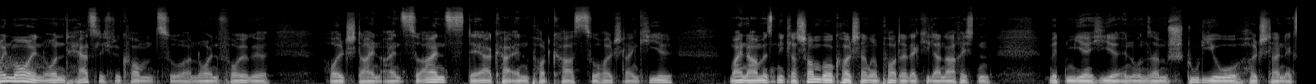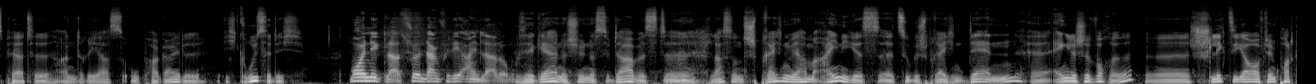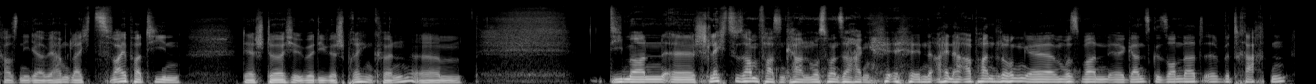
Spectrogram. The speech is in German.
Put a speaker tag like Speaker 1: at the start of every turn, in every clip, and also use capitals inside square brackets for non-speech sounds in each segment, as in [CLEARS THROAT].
Speaker 1: Moin Moin und herzlich willkommen zur neuen Folge Holstein 1 zu 1, der KN-Podcast zu Holstein Kiel. Mein Name ist Niklas Schomburg, Holstein-Reporter der Kieler Nachrichten. Mit mir hier in unserem Studio Holstein-Experte Andreas Opa Geidel. Ich grüße dich.
Speaker 2: Moin Niklas, schönen Dank für die Einladung.
Speaker 1: Sehr gerne, schön, dass du da bist. Mhm. Äh, lass uns sprechen, wir haben einiges äh, zu besprechen, denn äh, englische Woche äh, schlägt sich auch auf den Podcast nieder. Wir haben gleich zwei Partien der Störche, über die wir sprechen können. Ähm, die man äh, schlecht zusammenfassen kann, muss man sagen. [LAUGHS] In einer Abhandlung äh, muss man äh, ganz gesondert äh, betrachten.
